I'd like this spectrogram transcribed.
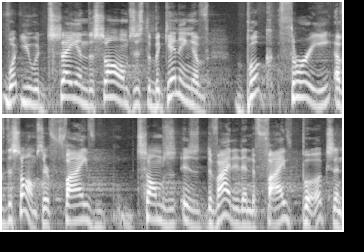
what you would say in the Psalms is the beginning of book three of the Psalms. There are five, Psalms is divided into five books, and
